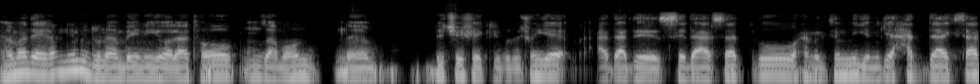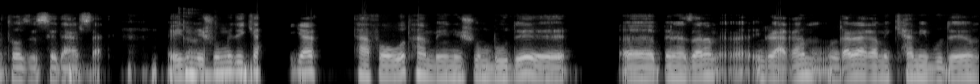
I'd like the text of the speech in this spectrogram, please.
من دقیقا نمی‌دونم بین ایالت ها اون زمان به چه شکلی بوده. چون یه عدد سه درصد رو همیلتون میگه میگه حد اکثر تازه سه درصد. این نشون میده که اگر تفاوت هم بینشون بوده به نظرم این رقم اینقدر رقم کمی بوده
